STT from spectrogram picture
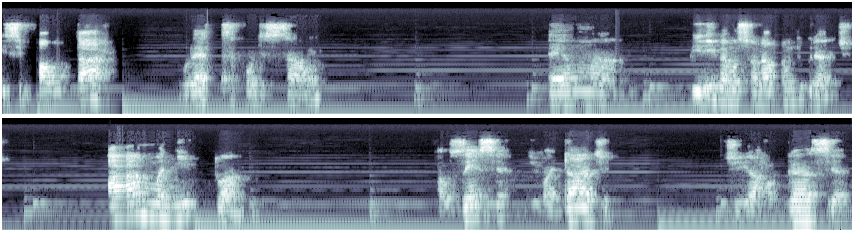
e se pautar por essa condição é uma perigo emocional muito grande. A manitwa, ausência de vaidade, de arrogância,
